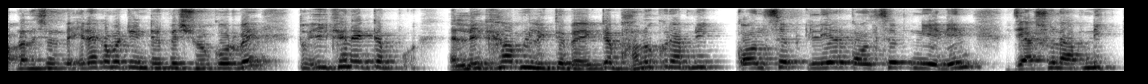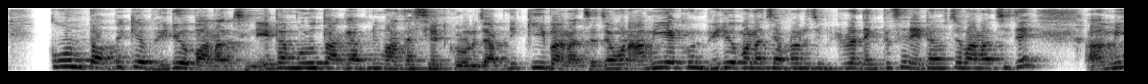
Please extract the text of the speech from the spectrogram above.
আপনাদের সামনে এরকম একটা ইন্টারফেস শো করবে। তো এখানে একটা লেখা আপনি লিখতে পারেন। একটা ভালো করে আপনি কনসেপ্ট ক্লিয়ার কনসেপ্ট নিয়ে নিন যে আসলে আপনি কোন টপিকে ভিডিও বানাচ্ছেন। এটা মূলত আগে আপনি মাথায় সেট করুন যে আপনি কি বানাচ্ছেন। যেমন আমি এখন ভিডিও বানাচ্ছি, আপনারা যে ভিডিওটা দেখতেছেন, এটা হচ্ছে বানাচ্ছি যে আমি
